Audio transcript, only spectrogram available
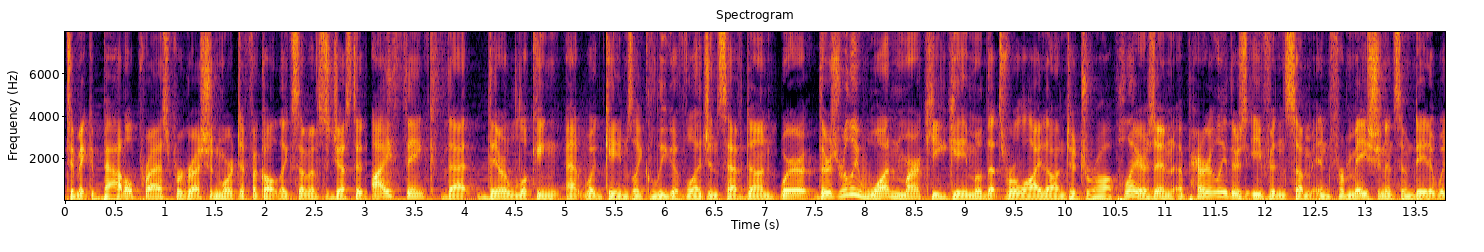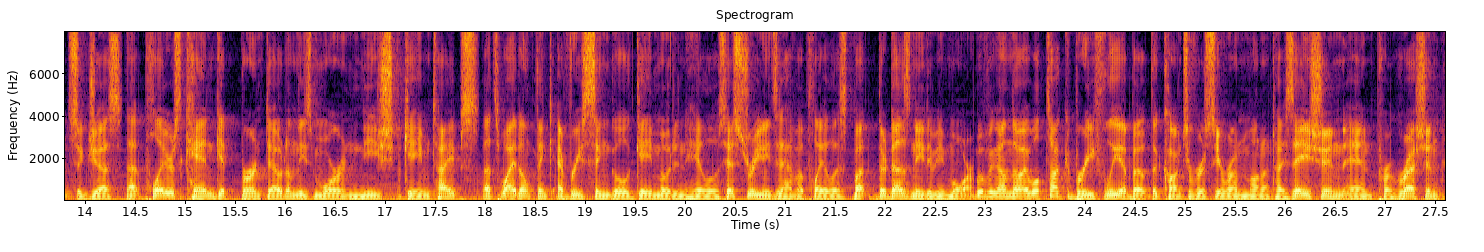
to make battle pass progression more difficult, like some have suggested. I think that they're looking at what games like League of Legends have done, where there's really one marquee game mode that's relied on to draw players, and apparently there's even some information and some data which suggests that players can get burnt out on these more niche game types. That's why I don't think every single game mode in Halo's history needs to have a playlist, but there does need to be more. Moving on though, I will talk briefly about the controversy around monetization and progression.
